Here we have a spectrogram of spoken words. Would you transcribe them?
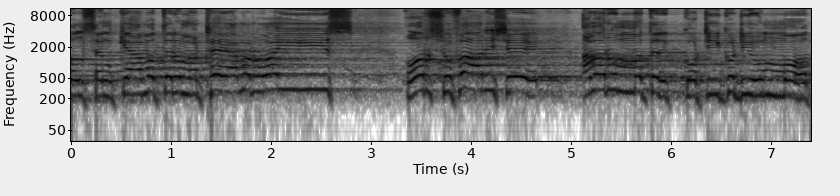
বলছেন, কেয়ামতের মাঠে আমার ওয়াইস, ওর সুপারিশে আমার উম্মতের কোটি কোটি উম্মত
